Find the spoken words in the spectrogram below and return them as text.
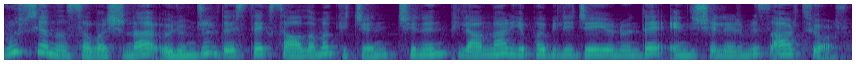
Rusya'nın savaşına ölümcül destek sağlamak için Çin'in planlar yapabileceği yönünde endişelerimiz artıyor.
